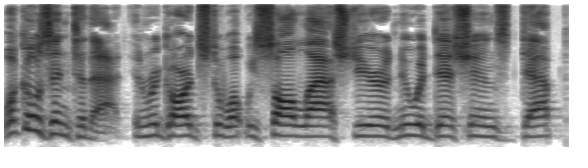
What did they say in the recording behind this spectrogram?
What goes into that in regards to what we saw last year, new additions, depth,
